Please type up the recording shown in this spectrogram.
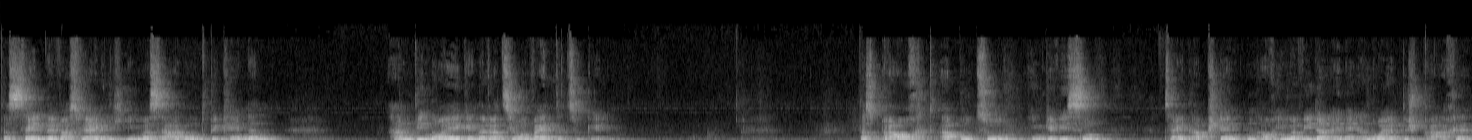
dasselbe, was wir eigentlich immer sagen und bekennen, an die neue Generation weiterzugeben. Das braucht ab und zu in gewissen Zeitabständen auch immer wieder eine erneuerte Sprache,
